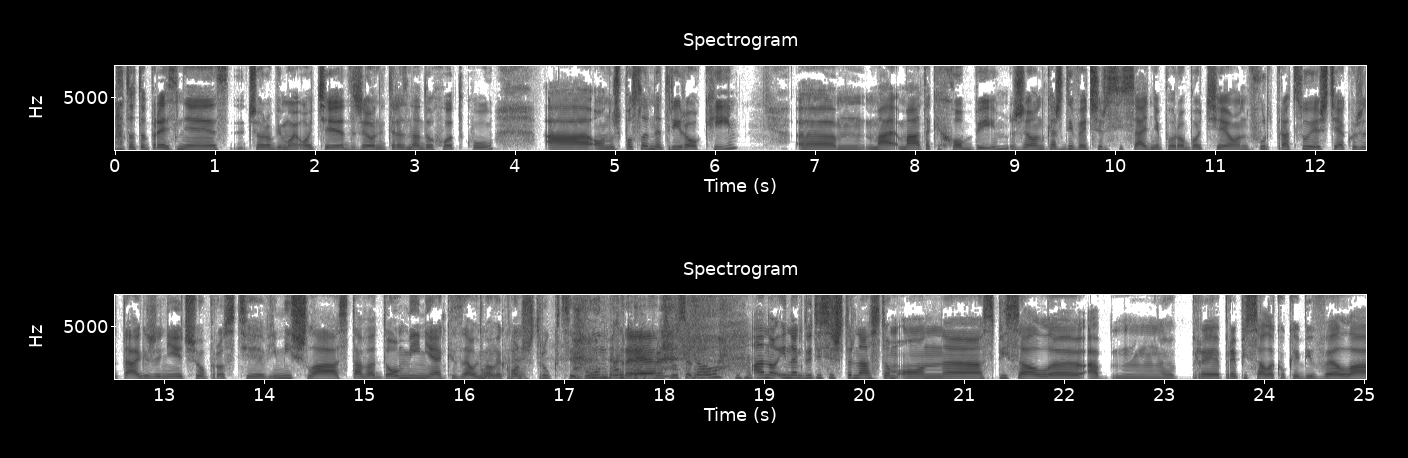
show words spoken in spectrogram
a toto presne, čo robí môj otec, že on je teraz na dochodku a on už posledné tri roky um, má, má také hobby, že on každý večer si sadne po robote, on furt pracuje ešte akože tak, že niečo proste vymýšľa, stáva domy, nejaké zaujímavé bunkre. konštrukcie, bunkre. Áno, inak v 2014 on uh, spísal uh, a um, pre, prepísal ako keby veľa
